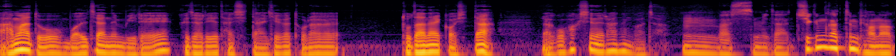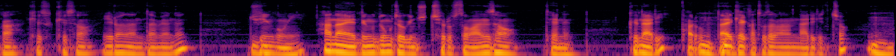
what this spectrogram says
아마도 멀지 않은 미래에 그 자리에 다시 날개가 돌아 도단할 것이다라고 확신을 하는 거죠. 음, 맞습니다. 지금 같은 변화가 계속해서 일어난다면은 주인공이 하나의 능동적인 주체로서 완성되는 그날이 바로 음. 날개가 돋아나는 날이겠죠. 음.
